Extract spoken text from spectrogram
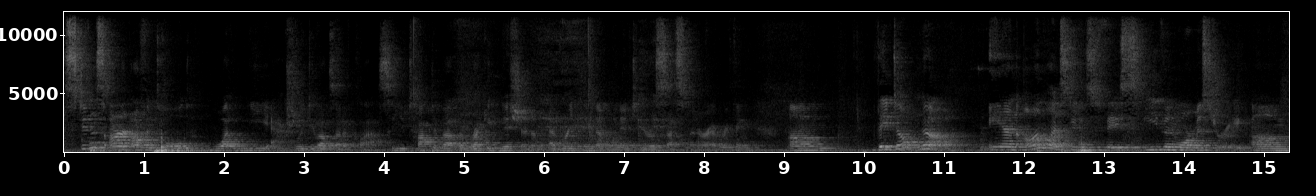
students aren't often told what we actually do outside of class. So you talked about the recognition of everything that went into your assessment or everything. Um, they don't know. And online students face even more mystery. Um,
